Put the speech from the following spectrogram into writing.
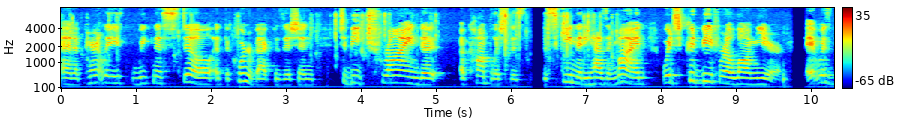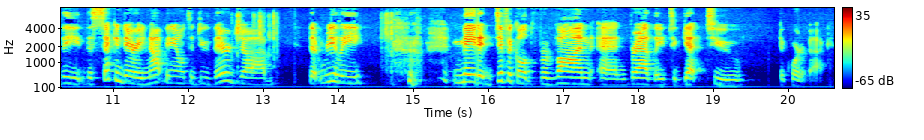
and apparently weakness still at the cornerback position to be trying to accomplish this the scheme that he has in mind, which could be for a long year. It was the the secondary not being able to do their job that really made it difficult for Von and Bradley to get to the quarterback.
